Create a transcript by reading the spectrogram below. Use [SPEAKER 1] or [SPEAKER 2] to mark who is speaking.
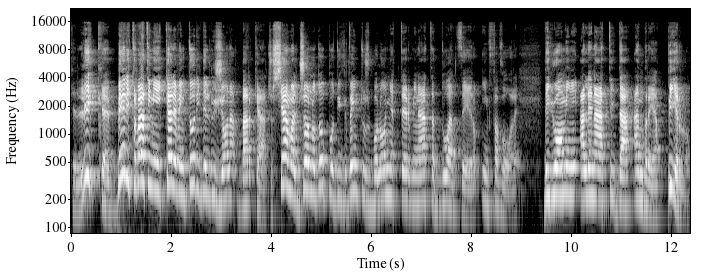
[SPEAKER 1] Click! Ben ritrovati miei cari avventori dell'Usiona Barcaccio. Siamo al giorno dopo di Juventus Bologna terminata 2-0 in favore degli uomini allenati da Andrea Pirlo.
